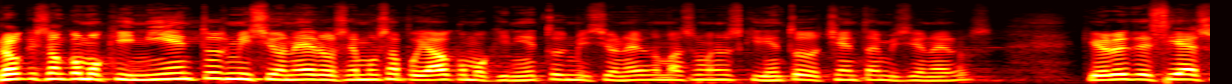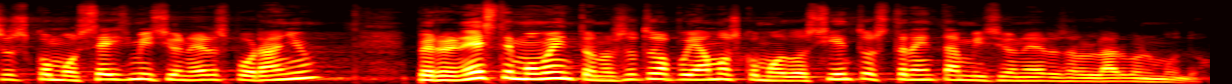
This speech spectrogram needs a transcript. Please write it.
Creo que son como 500 misioneros, hemos apoyado como 500 misioneros, más o menos 580 misioneros. Que yo les decía, eso es como 6 misioneros por año, pero en este momento nosotros apoyamos como 230 misioneros a lo largo del mundo.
